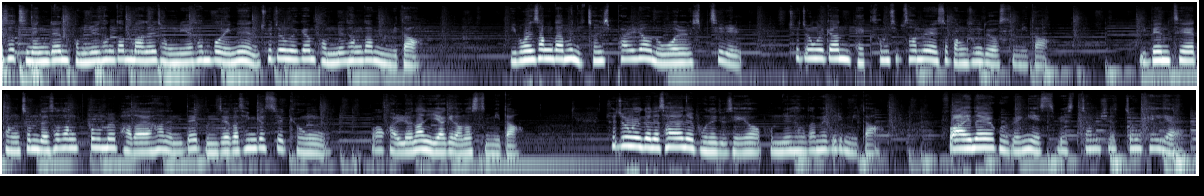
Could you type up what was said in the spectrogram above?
법원에서 진행된 법률 상담만을 정리해 선보이는 최종 의견 법률 상담입니다. 이번 상담은 2018년 5월 17일 최종 의견 133회에서 방송되었습니다. 이벤트에 당첨돼서 상품을 받아야 하는데 문제가 생겼을 경우와 관련한 이야기 나눴습니다. 최종 의견의 사연을 보내주세요. 법률 상담해드립니다. final 골뱅이 sbs.co.kr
